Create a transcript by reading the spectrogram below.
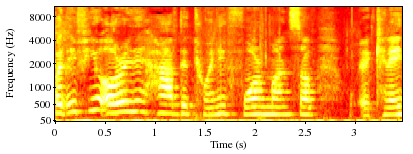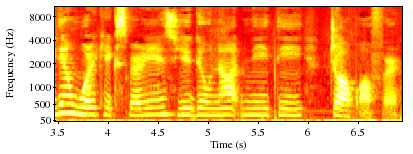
But if you already have the 24 months of Canadian work experience, you do not need the job offer.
